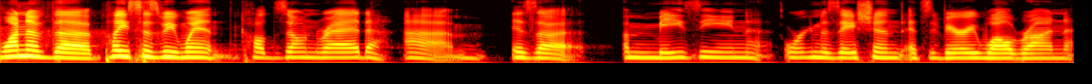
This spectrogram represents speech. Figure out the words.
One of the places we went called Zone Red um, is a amazing organization. It's very well run.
